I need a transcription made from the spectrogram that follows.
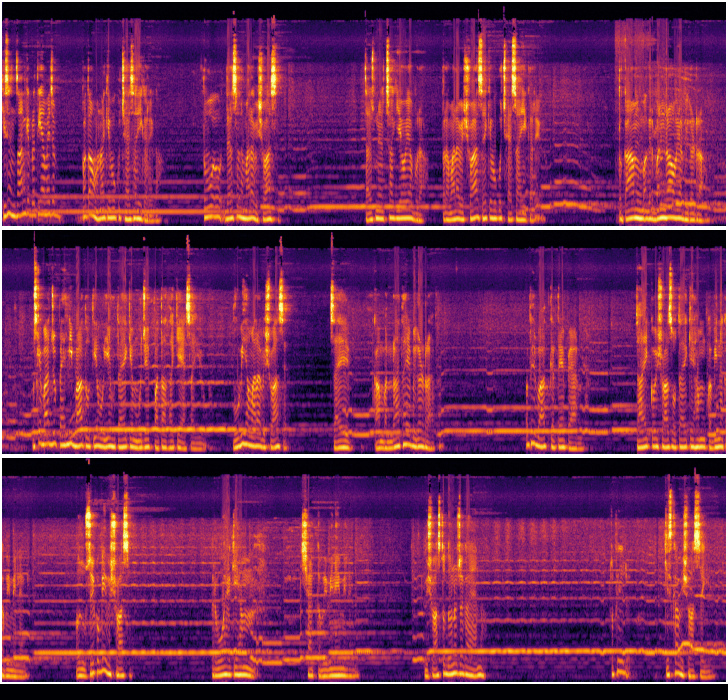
किसी इंसान के प्रति हमें जब पता हो ना कि वो कुछ ऐसा ही करेगा तो वो दरअसल हमारा विश्वास है। चाहे उसने अच्छा किया हो या बुरा, पर हमारा विश्वास है कि वो कुछ ऐसा ही करेगा। तो काम अगर बन रहा हो या बिगड़ रहा हो, उसके बाद जो पहली बात होती है वो ये होता है कि मुझे पता था कि ऐसा ही होगा। वो भी हमारा विश्वास है। चाहे काम बन रहा था या बिगड़ रहा था। और फिर बात करते हैं प्यार में। जहाँ एक को विश्वास होता है कि हम कभी ना कभी मिलेंगे। और दूसरे को भी विश्वास है। पर वो है कि हम शायद कभी भी नहीं मिलेंगे। विश्वास तो दोनों जगह है ना। तो फिर किसका विश्वास सही है?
